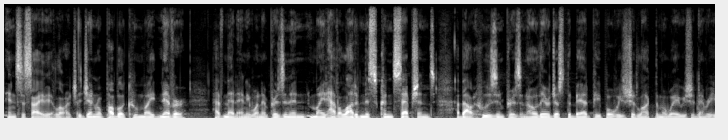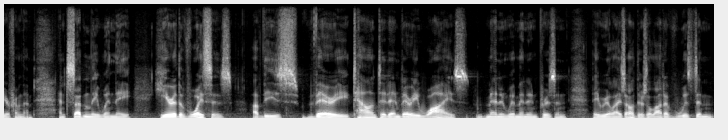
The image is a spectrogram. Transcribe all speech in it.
in society at large. The general public who might never have met anyone in prison and might have a lot of misconceptions about who's in prison. Oh, they're just the bad people. We should lock them away. We should never hear from them. And suddenly, when they hear the voices of these very talented and very wise men and women in prison, they realize, oh, there's a lot of wisdom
